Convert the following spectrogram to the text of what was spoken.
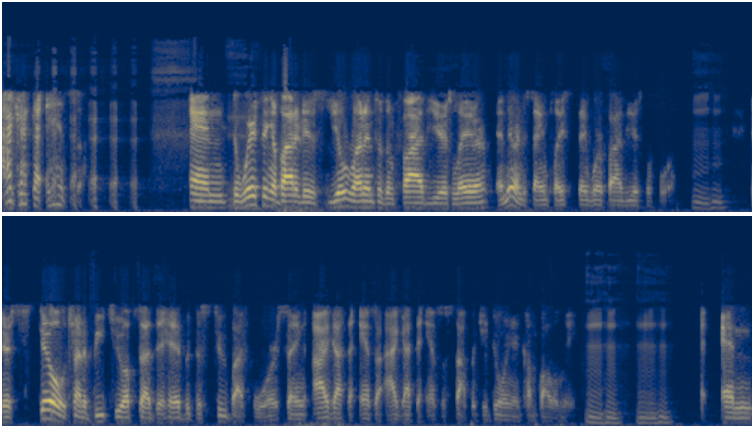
I got the answer." and the weird thing about it is, you'll run into them five years later, and they're in the same place they were five years before. hmm They're still trying to beat you upside the head with this two by four, saying, "I got the answer. I got the answer. Stop what you're doing and come follow me." Mm-hmm. Mm-hmm. And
